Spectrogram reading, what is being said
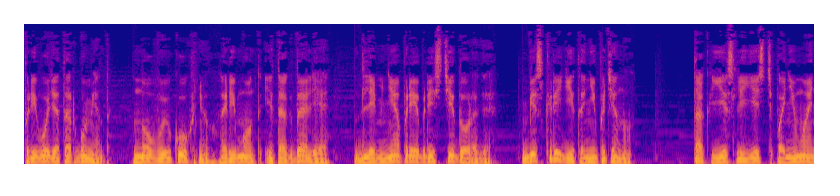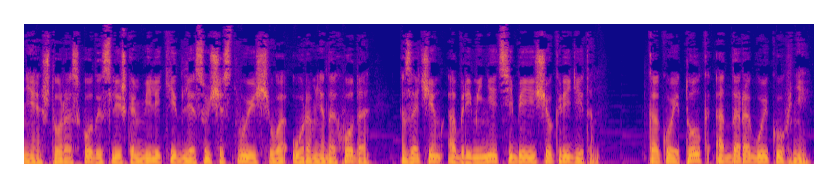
приводят аргумент «новую кухню, ремонт и так далее для меня приобрести дорого, без кредита не потяну». Так, если есть понимание, что расходы слишком велики для существующего уровня дохода, зачем обременять себя еще кредитом? Какой толк от дорогой кухни,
